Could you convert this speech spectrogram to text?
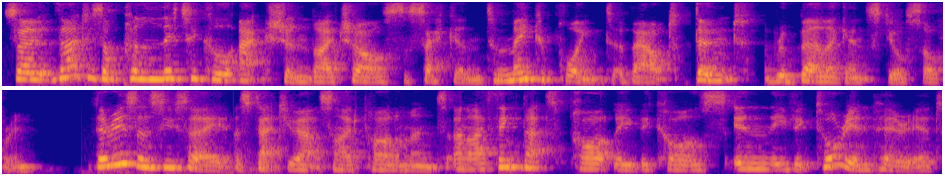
So that is a political action by Charles II to make a point about don't rebel against your sovereign. There is, as you say, a statue outside Parliament, and I think that's partly because in the Victorian period,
